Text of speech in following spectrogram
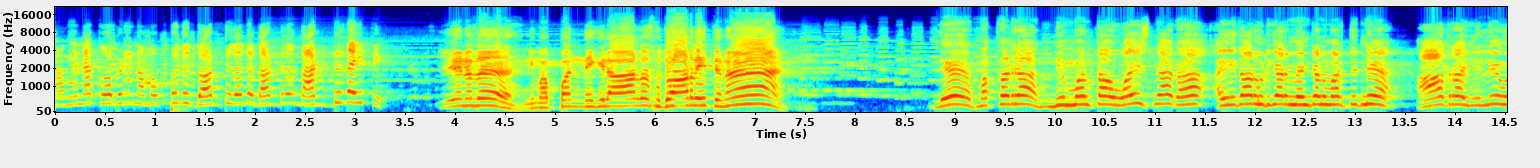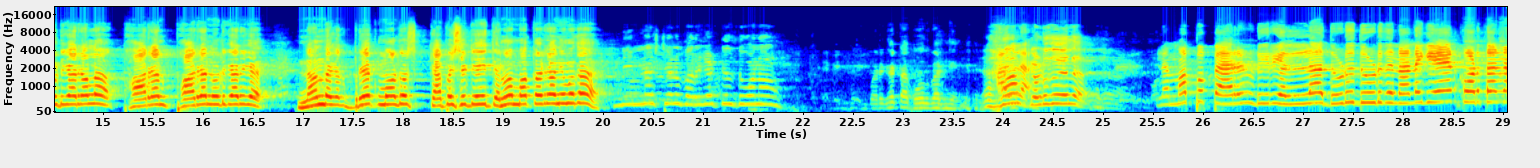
ಹಂಗನಕ್ ಹೋಗ್ಬಿಡ್ರಿ ನಮ್ಮ ಅಪ್ಪಂದು ದೊಡ್ಡದಂದ ದೊಡ್ಡದೊಂದು ಅಡ್ಡದೈತಿ. ಏನದ ನಿಮ್ಮಪ್ಪ ನೆಗಿಲಾರ್ದ ಸುಧಾರ್ದೈತೆನ? ಲೇ ಮಕ್ಕಳ್ರ ನಿಮ್ಮಂಥ ವಯಸ್ಸಿನಾಗ ಐದಾರು ಹುಡುಗಿಯರು ಮೇಂಟೈನ್ ಮಾಡ್ತಿದ್ನಿ. ಆದ್ರೆ ಇಲ್ಲಿ ಹುಡುಗಿಯರೆಲ್ಲ ಫಾರೆನ್ ಫಾರೆನ್ ಹುಡುಗಿಯರಿಗೆ. ನಂದ ಬ್ರೇಕ್ ಮಾಡೋ ಕೆಪಾಸಿಟಿ ಐತೇನೋ ಮಕ್ಕಳ್ರ ನಿಮಗೆ? ನಿನ್ನಷ್ಟೇನು ಬರಗಟ್ಟಿಲ್ ತಗೋ ನಾವು. ಬರ್ಗೆಟ್ಟಕ್ಕೆ ಕೆಡುದು ಇಲ್ಲ. ನಮ್ಮಪ್ಪ ಪ್ಯಾರನ್ ಹುಡುಗರು ಎಲ್ಲ ದುಡು ದುಡ್ದು ನನಗೇನ್ ಕೊಡ್ತಾನೆ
